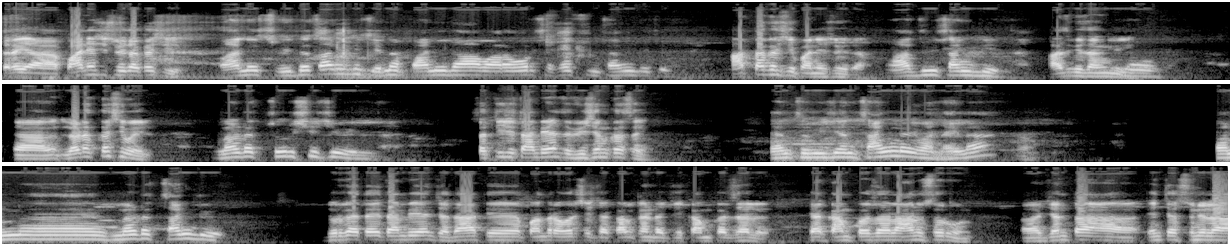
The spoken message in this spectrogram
तर या पाण्याची सुविधा कशी? पाणी सुविधा चांगलीच आहे ना पाणी दहा बारा वर्षापासून चांगलीच आहे. आता कशी पाणी सुविधा? आज बी चांगली आहे. आज बी चांगली आहे. हो. अं, लढत कशी होईल? लढत चुरशीची होईल. सतीजी तांबे यांचं विजन कसं आहे? त्यांचं विजन चांगलं आहे म्हणायला. पण अं, लढत चांगली होईल. दुर्गाताई तांबे यांच्या दहा ते पंधरा वर्षाच्या कालखंडात जे कामकाज झालं. त्या कामकाजाला अनुसरून जनता त्यांच्या सुनेला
